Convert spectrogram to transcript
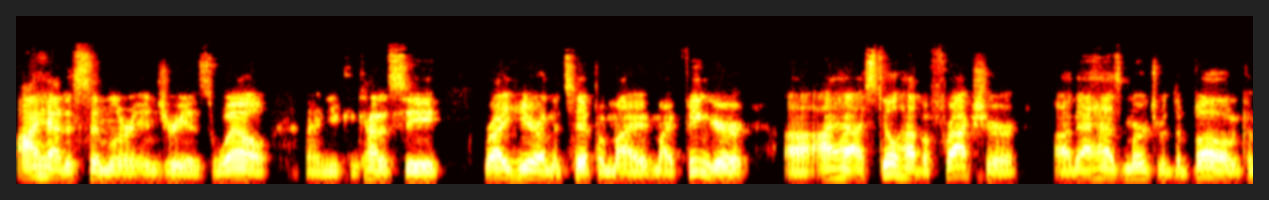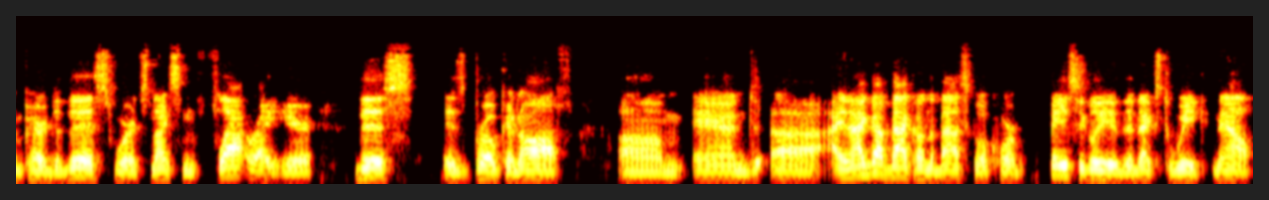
I had a similar injury as well, and you can kind of see right here on the tip of my my finger, uh, I, ha- I, still have a fracture uh, that has merged with the bone compared to this, where it's nice and flat right here. This is broken off. Um, and uh, and I got back on the basketball court basically the next week. Now,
